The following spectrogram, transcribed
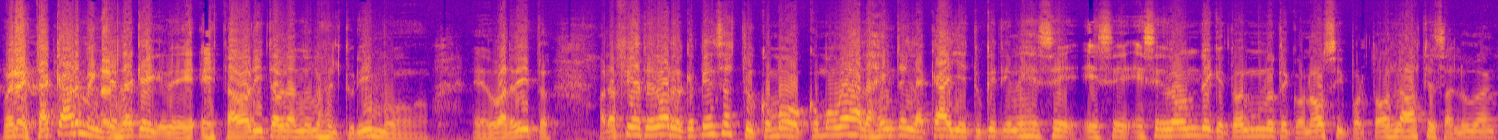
Bueno, está Carmen, que es la que eh, estaba ahorita hablándonos del turismo, Eduardito. Ahora fíjate, Eduardo, ¿qué piensas tú? ¿Cómo, cómo ves a la gente en la calle? Tú que tienes ese, ese, ese don de que todo el mundo te conoce y por todos lados te saludan.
